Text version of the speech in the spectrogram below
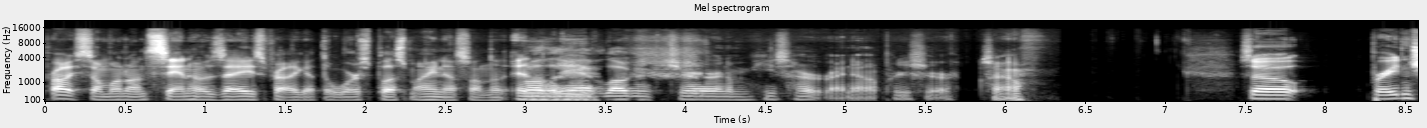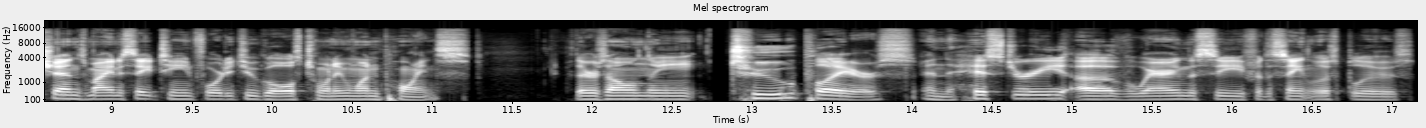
Probably someone on San Jose's probably got the worst plus minus on the in well, the they league. have Logan Couture, and he's hurt right now. I'm pretty sure. So, so Brayden Schenn's minus 18, 42 goals, 21 points. There's only two players in the history of wearing the C for the St. Louis Blues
